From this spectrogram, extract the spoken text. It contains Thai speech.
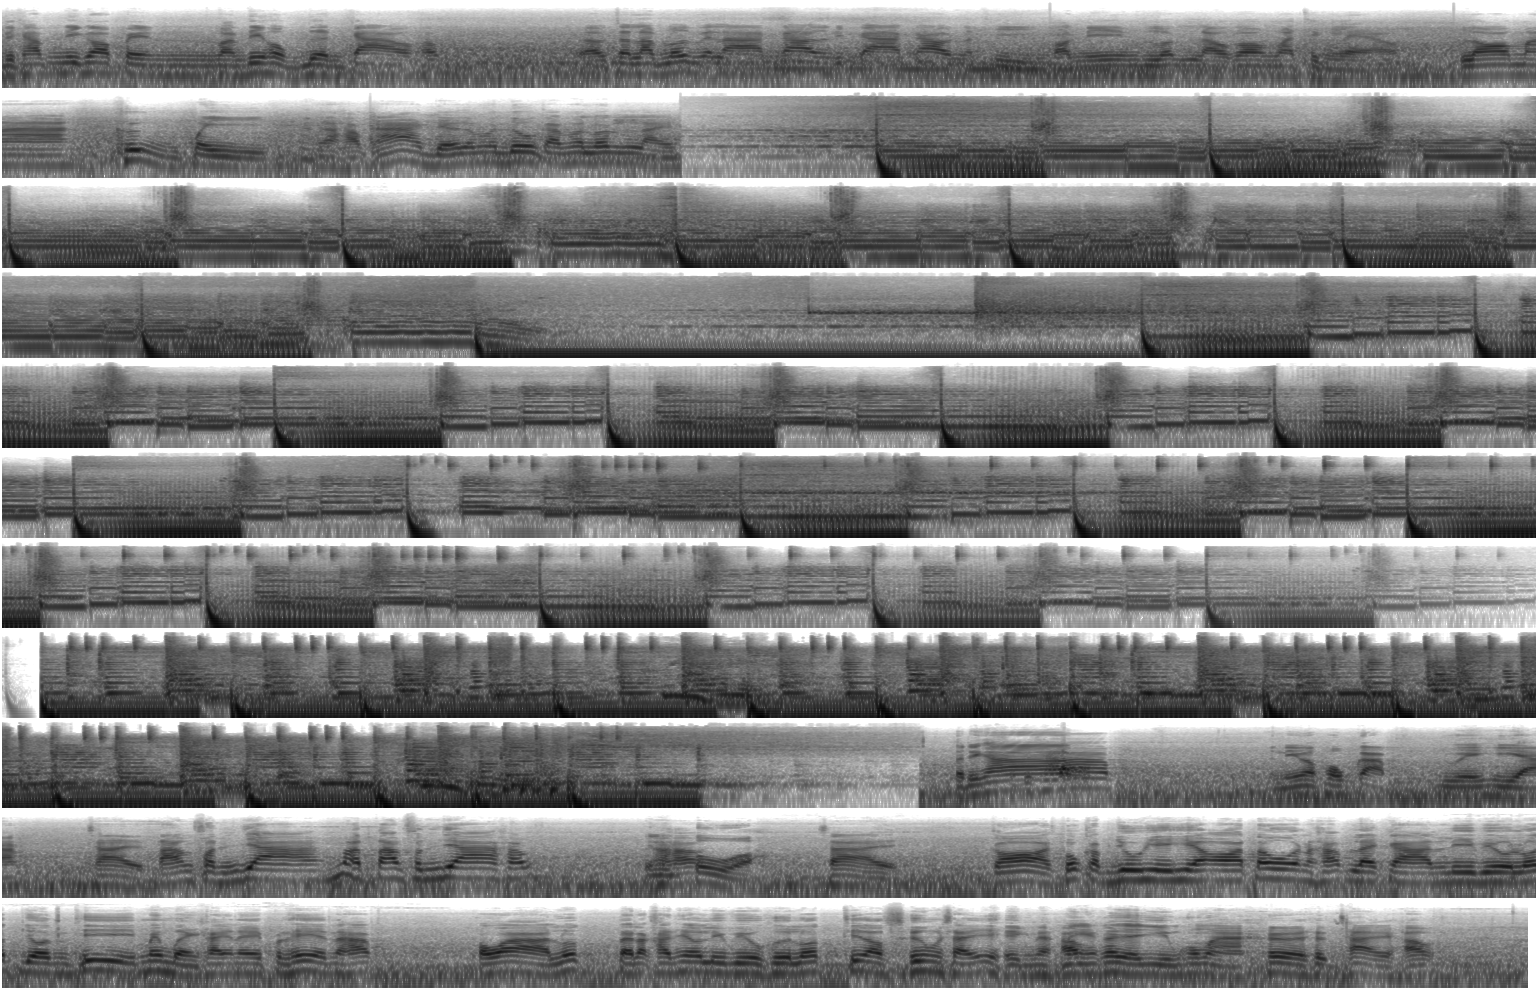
วัสดีครับ นี่ก็เป็นวันที่ 6 เดือน 9 ครับ เราจะรับรถเวลา 9นาฬิกา9นาที ตอนนี้รถเราก็มาถึงแล้ว รอมาครึ่งปีนะครับอะเดี๋ยวเรามาดูกันว่ารถอะไร พบกับยูเอเฮียใช่ ตามสัญญามาตามสัญญาครับเป็นรนะถครับตู้เหรอใช่ ก็พบกับยูเฮียเฮียออโต้นะครับ รายการรีวิวรถยนต์ที่ไม่เหมือนใครในประเทศนะครับ เพราะว่ารถแต่ละคันที่เรารีวิวคือรถที่เราซื้อมาใช้เองนะครับ ไม่งั้นก็จะยืมเข้ามา เออใช่ครับ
